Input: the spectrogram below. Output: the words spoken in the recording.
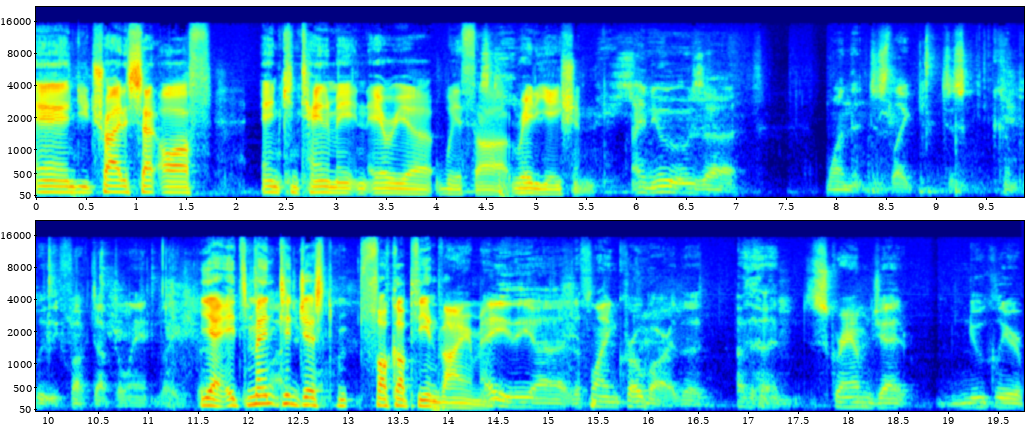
and you try to set off and contaminate an area with uh, radiation. I knew it was uh, one that just like just completely fucked up the land. Like the Yeah, it's meant to just fuck up the environment. Hey, the uh, the flying crowbar, the of the scramjet nuclear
